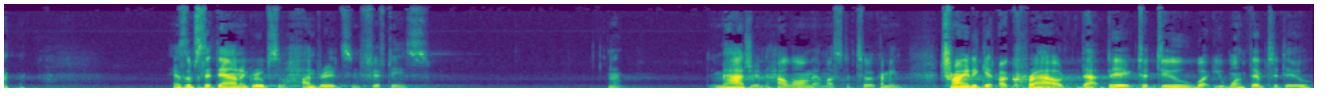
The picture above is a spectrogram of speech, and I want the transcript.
he has them sit down in groups of hundreds and fifties. Imagine how long that must have took. I mean, trying to get a crowd that big to do what you want them to do.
